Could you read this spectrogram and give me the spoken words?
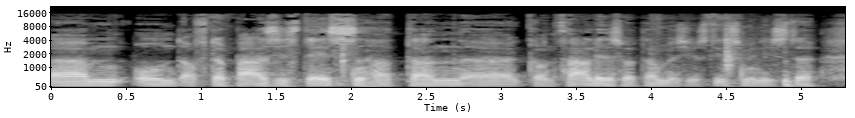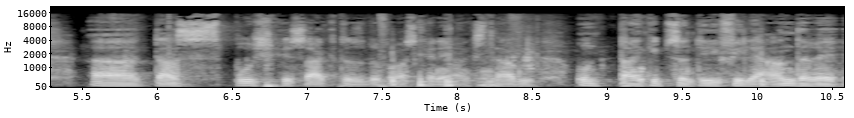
Ähm, und auf der Basis dessen hat dann äh, González, war damals Justizminister, äh, das Bush gesagt, also du brauchst keine Angst haben. Und dann gibt es natürlich viele andere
